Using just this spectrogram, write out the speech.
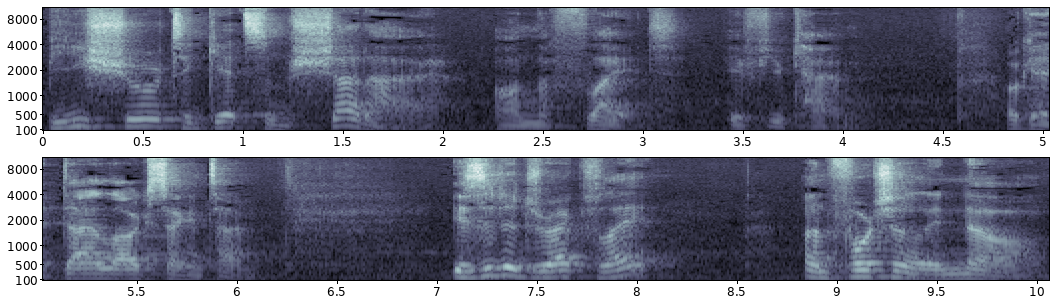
Be sure to get some shut eye on the flight if you can. Okay, dialogue second time. Is it a direct flight? Unfortunately, no.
